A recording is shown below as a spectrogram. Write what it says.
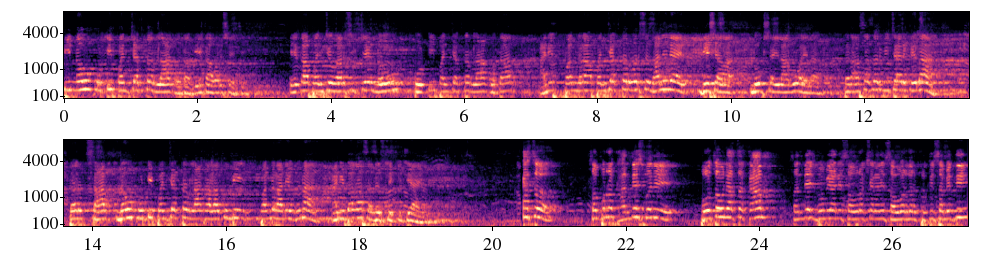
ती नऊ कोटी पंच्याहत्तर लाख होतात एका वर्षाचे. एका पंचवार्षिकचे नऊ कोटी पंच्याहत्तर लाख होतात आणि पंधरा पंच्याहत्तर वर्ष झालेले आहेत देशाला लोकशाही लागू व्हायला. तर असा जर विचार केला तर सात नऊ कोटी पंच्याहत्तर लाखाला तुम्ही पंधराने गुणा आणि बघा सदस्य किती आहे. संपूर्ण खानदेशमध्ये पोहोचवण्याचं काम संदेश भूमी आणि संरक्षण आणि संवर्धन कृती समिती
